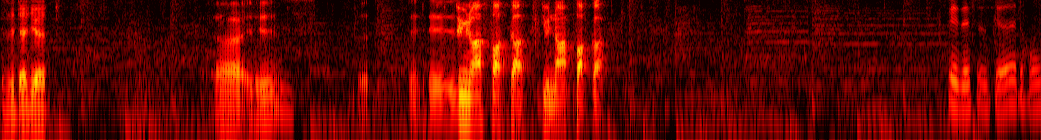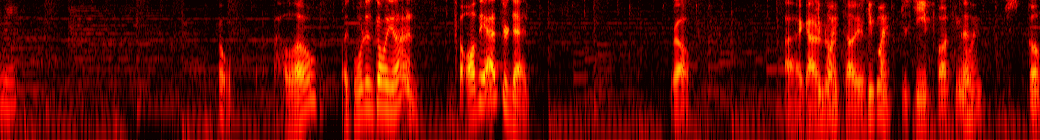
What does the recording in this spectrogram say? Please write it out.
Is it dead yet? Uh, it is. It is. Do not fuck up. Do not fuck up. Dude, this is good, homie. Oh, hello? Like, what is going on? All the ads are dead. Bro. I, I gotta keep know what to tell you. Just keep going. Just keep fucking Yeah. going. Just go.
